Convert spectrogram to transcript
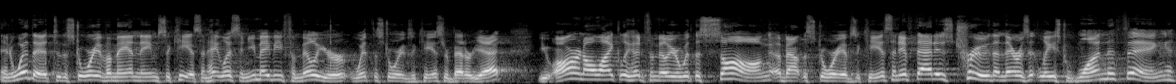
And with it, to the story of a man named Zacchaeus. And hey, listen, you may be familiar with the story of Zacchaeus, or better yet, you are in all likelihood familiar with the song about the story of Zacchaeus. And if that is true, then there is at least one thing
